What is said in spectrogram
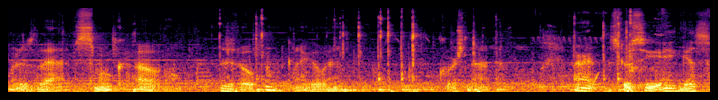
What is that? Smoke? Oh. Is it open? Can I go in? Of course not. Alright, let's go see Angus.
